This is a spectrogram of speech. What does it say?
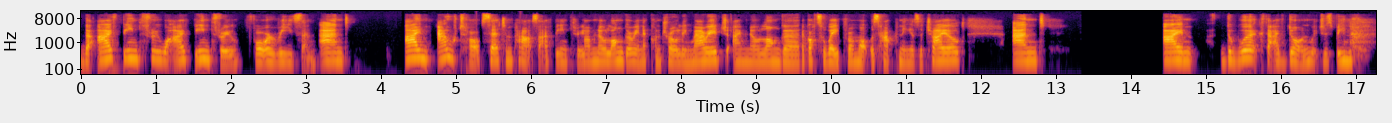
that I've been through what I've been through for a reason. And I'm out of certain parts that I've been through. I'm no longer in a controlling marriage. I'm no longer I got away from what was happening as a child. And I'm the work that I've done, which has been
